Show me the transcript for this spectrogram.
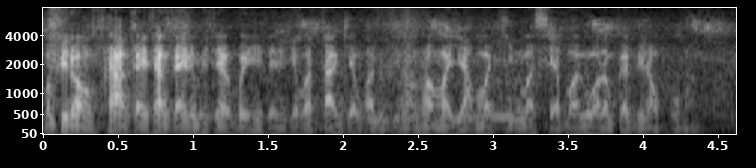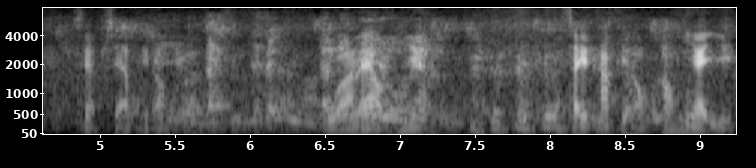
มันพี่น้องทางไกลทางไกลนี่ไปแจ้งไปเฮ็ดในจังหวัดต่างจังหวัดนะพี่น้องเนาะมาอยากมากินมาแซ่บมานวลนำกันพี่น้องผม แซ่บๆพี่น้องผมหัวแล้วเฮียใส่ตักพี่น้องเอาเฮียอีก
